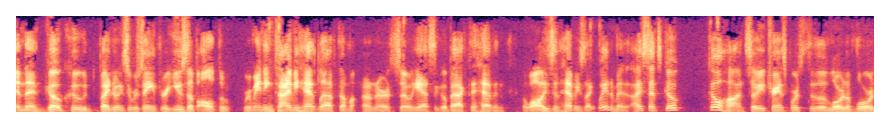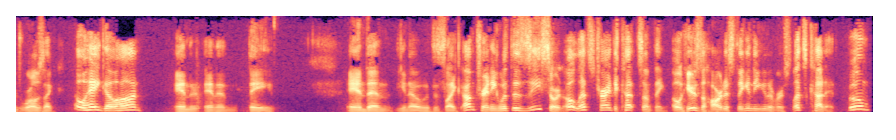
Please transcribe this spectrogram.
and then Goku by doing Super Saiyan three used up all the remaining time he had left on, on Earth, so he has to go back to heaven. But while he's in heaven, he's like, "Wait a minute, I sense Go Gohan," so he transports to the Lord of Lords world. He's like, "Oh hey Gohan," and and then they and then, you know, it's like, I'm training with the Z sword. Oh, let's try to cut something. Oh, here's the hardest thing in the universe. Let's cut it. Boom,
